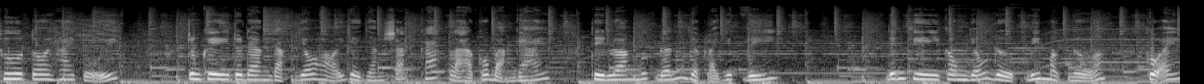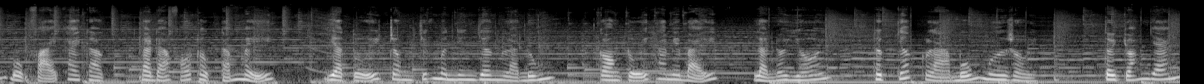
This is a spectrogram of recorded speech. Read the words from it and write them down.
thua tôi 2 tuổi. Trong khi tôi đang đặt dấu hỏi về nhan sắc khác lạ của bạn gái, thì Loan bước đến giật lại chiếc ví. Đến khi không giấu được bí mật nữa, cô ấy buộc phải khai thật là đã phẫu thuật thẩm mỹ và tuổi trong chứng minh nhân dân là đúng, còn tuổi 27 là nói dối, thực chất là 40 rồi. Tôi choáng váng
